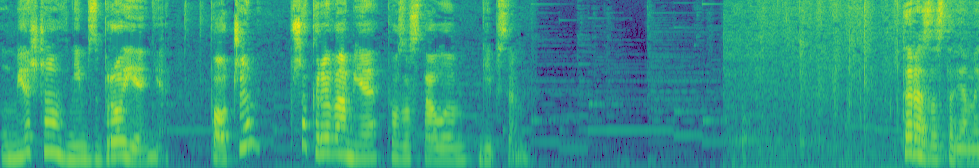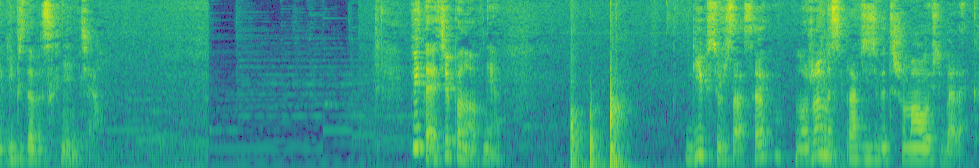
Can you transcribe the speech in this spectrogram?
umieszczam w nim zbrojenie, po czym przekrywam je pozostałym gipsem. Teraz zostawiamy gips do wyschnięcia. Witajcie ponownie. Gips już zasechł, możemy sprawdzić wytrzymałość belek.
